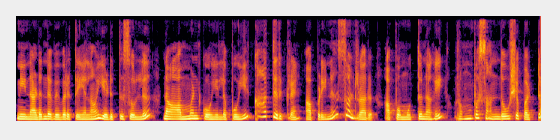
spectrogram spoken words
நீ நடந்த விவரத்தை எல்லாம் எடுத்து சொல்லு. நான் அம்மன் கோயில்ல போய் காத்திருக்கிறேன் அப்படின்னு சொல்றாரு. அப்போ முத்துநகை ரொம்ப சந்தோஷப்பட்டு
